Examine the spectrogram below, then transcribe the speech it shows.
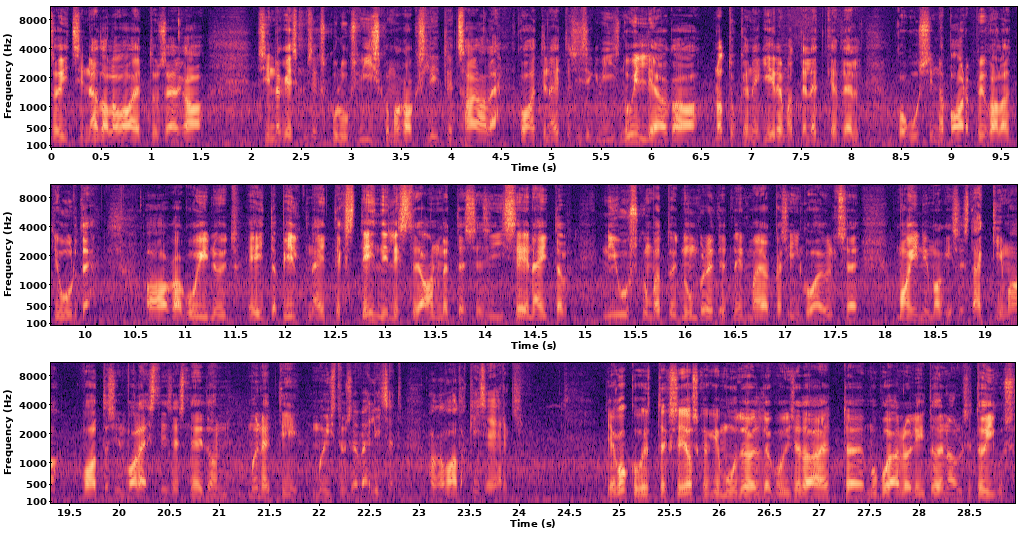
sõitsin nädalavahetusega sinna keskmiseks kuluks viis koma kaks liitrit sajale, kohati näitas isegi viis nulli, aga natukene kiirematel hetkedel kogus sinna paar pügalat juurde. aga kui nüüd heita pilk näiteks tehniliste andmetesse, siis see näitab nii uskumatuid numbreid, et neid ma ei hakka siin kohe üldse mainimagi, sest äkki ma vaatasin valesti, sest need on mõneti mõistusevälised, aga vaadake ise järgi. ja kokkuvõtteks ei oskagi muud öelda kui seda, et äh, mu pojal oli tõenäoliselt õigus,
